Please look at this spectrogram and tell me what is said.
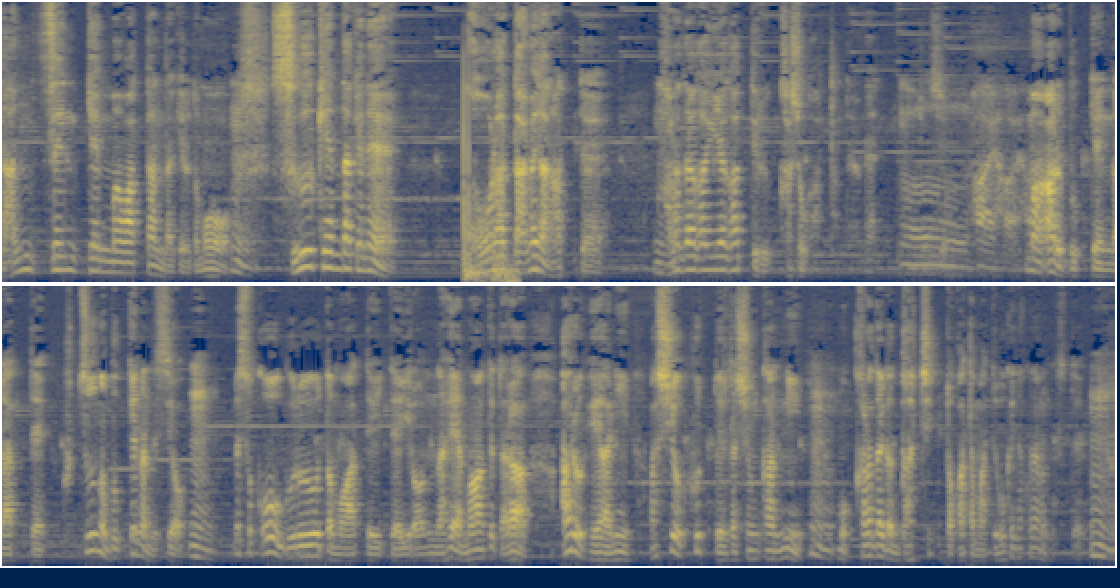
何千件回ったんだけれども、うん。数件だけね、これはダメだなって、うん体が嫌がってる箇所があったはいはいはい。まあ、ある物件があって、普通の物件なんですよ。うん。で、そこをぐるーっと回っていて、いろんな部屋回ってたら、ある部屋に足をふっと入れた瞬間に、うん。もう体がガチッと固まって動けなくなるんですって。うん。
